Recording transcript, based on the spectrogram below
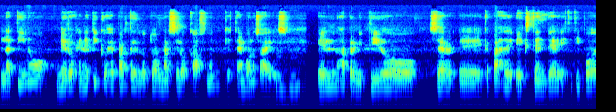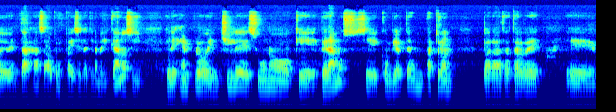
latino neurogenético es de parte del doctor Marcelo Kaufman, que está en Buenos Aires. Él nos ha permitido ser eh, capaz de extender este tipo de ventajas a otros países latinoamericanos y el ejemplo en Chile es uno que esperamos se convierta en un patrón para tratar de eh,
